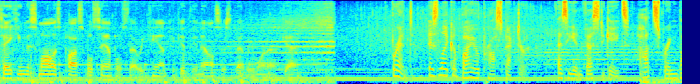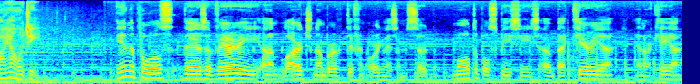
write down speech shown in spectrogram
taking the smallest possible samples that we can to get the analysis that we want to get. Brent is like a bioprospector as he investigates hot spring biology. In the pools, there's a very um, large number of different organisms, so multiple species of bacteria and archaea,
